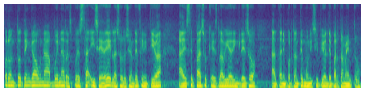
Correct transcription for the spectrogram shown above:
pronto tenga una buena respuesta y se dé la solución definitiva a este paso que es la vía de ingreso a tan importante municipio del departamento.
